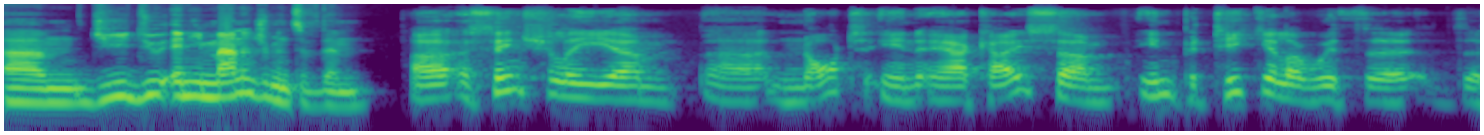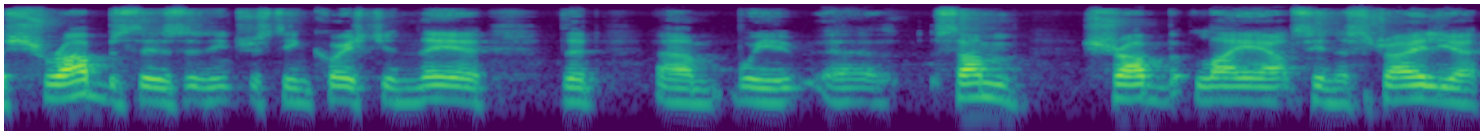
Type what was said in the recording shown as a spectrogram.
um, do you do any management of them? Uh, essentially, um, uh, not in our case. Um, in particular, with the, the shrubs, there's an interesting question there that um, we uh, some shrub layouts in Australia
